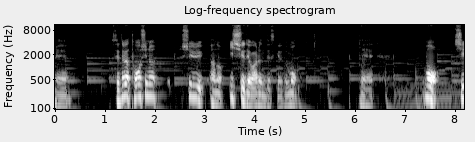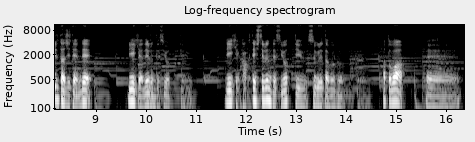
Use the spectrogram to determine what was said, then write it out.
えー、せどりは投資の種類、あの、一種ではあるんですけれども、えー、もう仕入れた時点で利益が出るんですよっていう、利益が確定してるんですよっていう優れた部分。あとは、えー、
